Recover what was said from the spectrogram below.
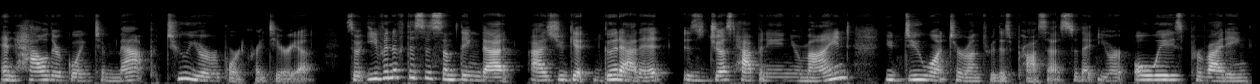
and how they're going to map to your report criteria. So even if this is something that as you get good at it is just happening in your mind, you do want to run through this process so that you are always providing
